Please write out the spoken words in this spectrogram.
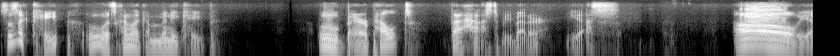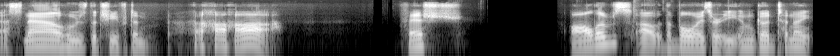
Is this a cape? Ooh, it's kind of like a mini cape. Ooh, bear pelt? That has to be better. Yes. Oh, yes. Now who's the chieftain? Ha ha ha. Fish. Olives? Oh, the boys are eating good tonight.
